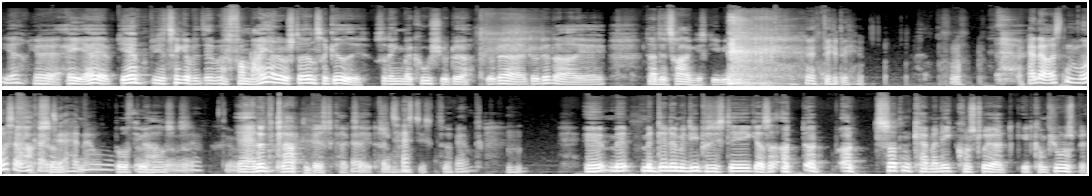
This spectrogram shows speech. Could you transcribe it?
ja, ja, ja, ja, ja, jeg tænker, for mig er det jo stadig en tragedie, så længe Mercutio dør. Det er jo, der, det, er jo det, der, er, øh, der er det tragiske i virkeligheden. det er det. Han er også en morsom karakter. Han er jo... Both your houses. Ja, Ja, han er klart den bedste karakter. ja, fantastisk. Så. Ja. Øh, men, men det der med lige præcis det, ikke? Altså, og, og, og sådan kan man ikke konstruere et, et computerspil.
